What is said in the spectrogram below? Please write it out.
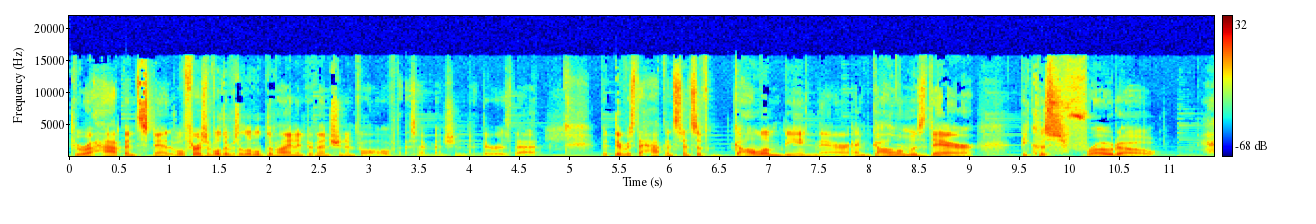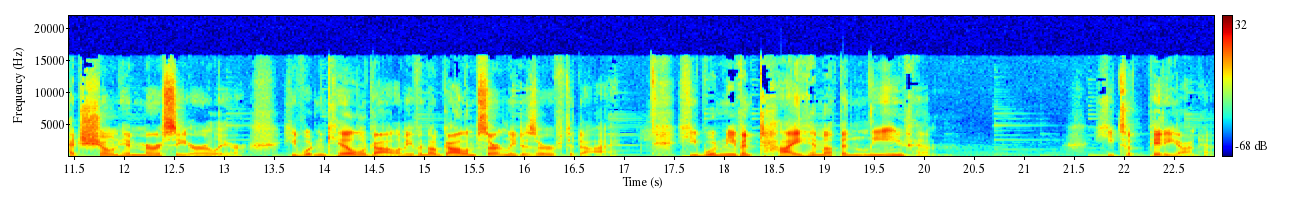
through a happenstance. Well, first of all, there was a little divine intervention involved, as I mentioned. There is that, but there was the happenstance of Gollum being there, and Gollum was there because Frodo had shown him mercy earlier. He wouldn't kill Gollum, even though Gollum certainly deserved to die. He wouldn't even tie him up and leave him. He took pity on him.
